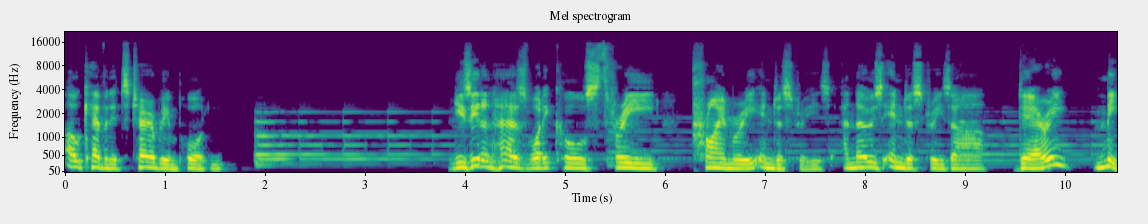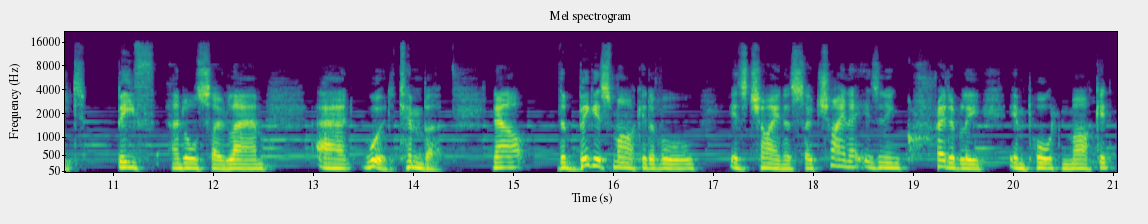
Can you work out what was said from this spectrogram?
Oh, Kevin, it's terribly important. New Zealand has what it calls three primary industries, and those industries are dairy, meat, beef, and also lamb, and wood, timber. Now, the biggest market of all is China. So China is an incredibly important market.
